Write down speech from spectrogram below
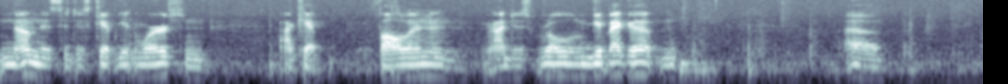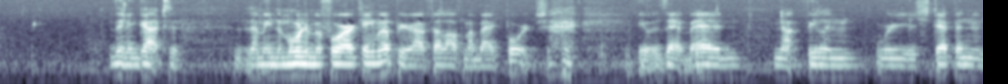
numbness. It just kept getting worse, and I kept falling, and I just rolled and get back up. And uh, then it got to, I mean, the morning before I came up here, I fell off my back porch. it was that bad, not feeling where you're stepping and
